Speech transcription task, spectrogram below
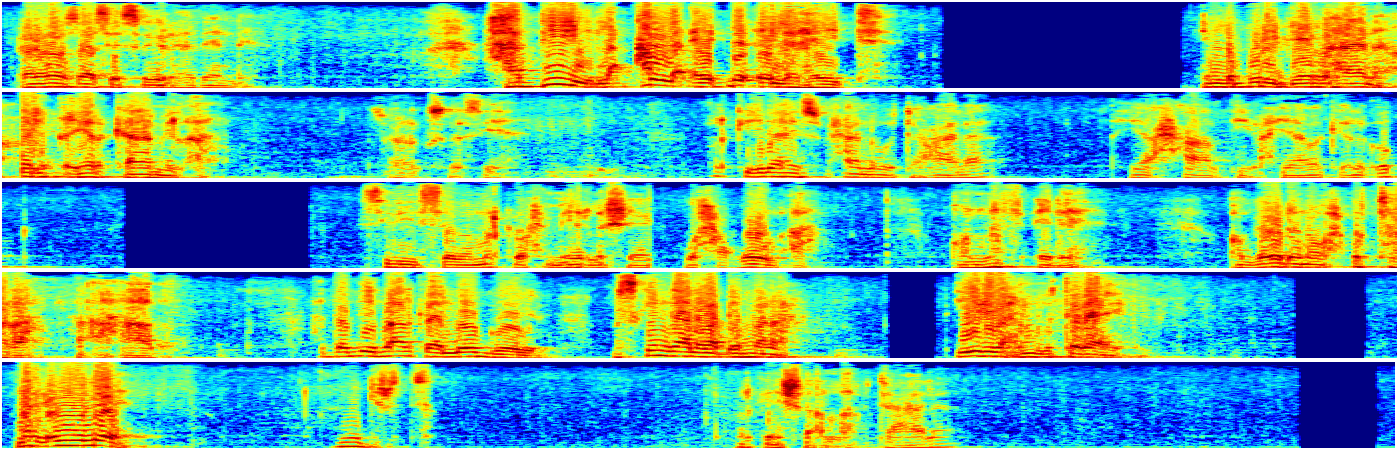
culamadu saasay soo yidhahdeen dheh haddii lacalla ay dhici lahayd in la guri geyn lahaana qeyr kaamil ah saas yahay marka ilaahay subxaana wa tacaala ayaa xaal iyo waxyaabo kale og. Sidiisaba marka wax meher la sheegay wax quul ah oo nafci leh oo gabadhana wax u tara ha ahaado. Hadda haddii baalkaa loo gooyo maskiinkaana waa dhimana iyadii wax ma u taraayo. Nafci muu lee ma jirto. Marka insha allahu tacaala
